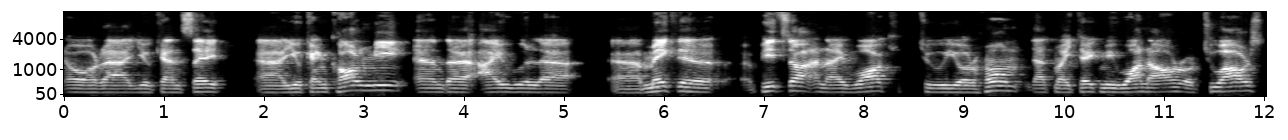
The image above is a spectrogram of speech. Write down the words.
or uh, you can say, you can call me and I will make the pizza and I walk to your home. That might take me one hour or two hours.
